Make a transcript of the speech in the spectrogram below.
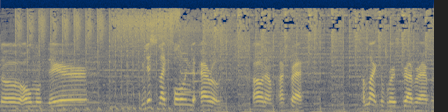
So almost there. I'm just like following the arrows. Oh no, I crashed. I'm like the worst driver ever.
